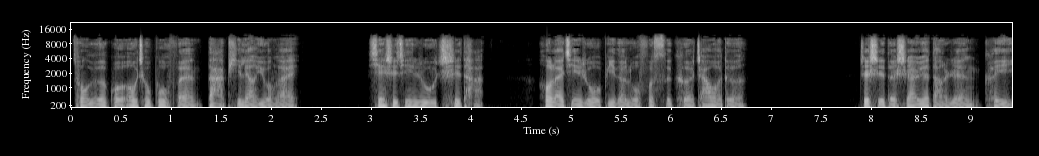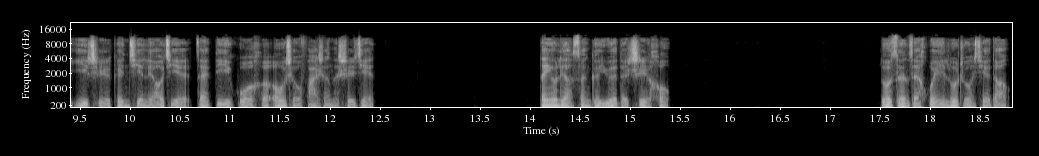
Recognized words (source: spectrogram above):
从俄国欧洲部分大批量涌来，先是进入赤塔，后来进入彼得罗夫斯克扎沃德。这使得十二月党人可以一直跟进了解在帝国和欧洲发生的事件。但有两三个月的滞后。罗森在回忆录中写道：“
